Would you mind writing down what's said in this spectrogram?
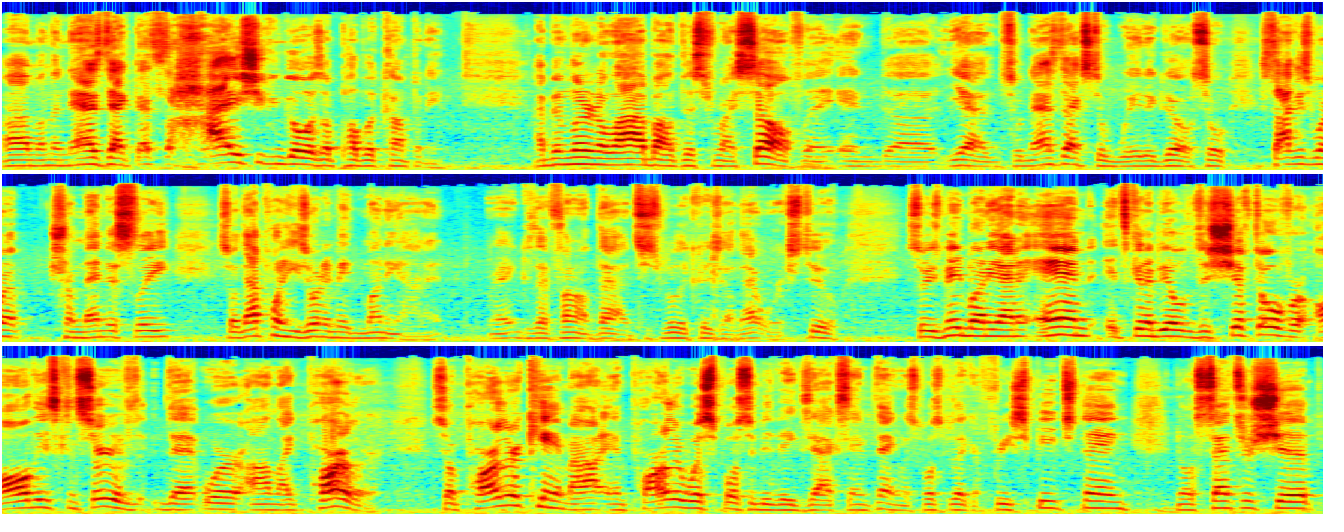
um, on the Nasdaq. That's the highest you can go as a public company. I've been learning a lot about this for myself, and, uh, yeah, so Nasdaq's the way to go. So stock has went up tremendously. So at that point, he's already made money on it, right? Because I found out that it's just really crazy how that works too. So he's made money on it, and it's going to be able to shift over all these conservatives that were on like Parler. So Parler came out, and Parler was supposed to be the exact same thing. It was supposed to be like a free speech thing, no censorship.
